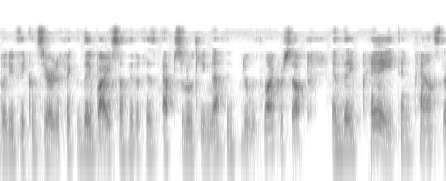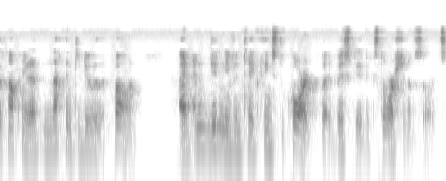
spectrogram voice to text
But if they consider the fact that they buy something that has absolutely nothing to do with Microsoft, and they pay 10 pounds to a company that had nothing to do with the phone, and, and didn't even take things to court, but basically an extortion of sorts.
